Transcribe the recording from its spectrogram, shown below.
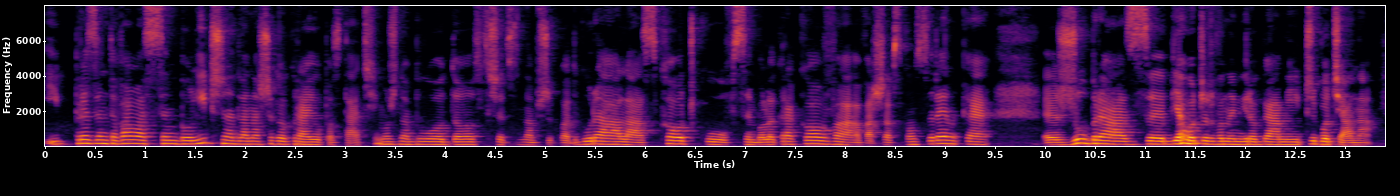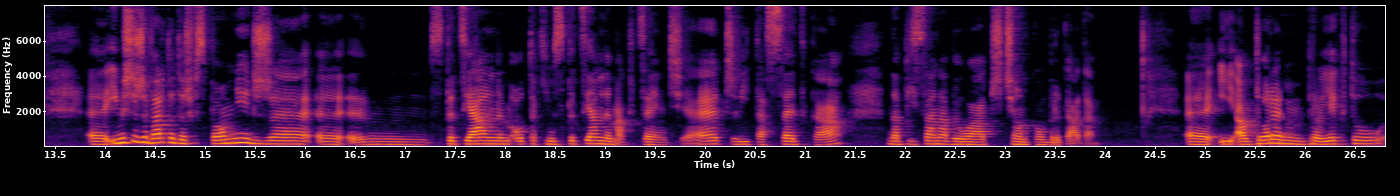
i prezentowała symboliczne dla naszego kraju postaci. Można było dostrzec na przykład górala, skoczków, symbole Krakowa, warszawską syrenkę, e, żubra z biało-czerwonymi rogami czy bociana. E, I myślę, że warto też wspomnieć, że e, specjalnym, o takim specjalnym akcencie, czyli ta setka, napisana była czcionką brygada. I autorem projektu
